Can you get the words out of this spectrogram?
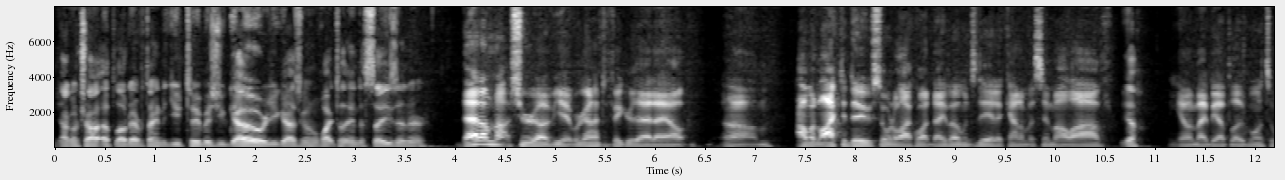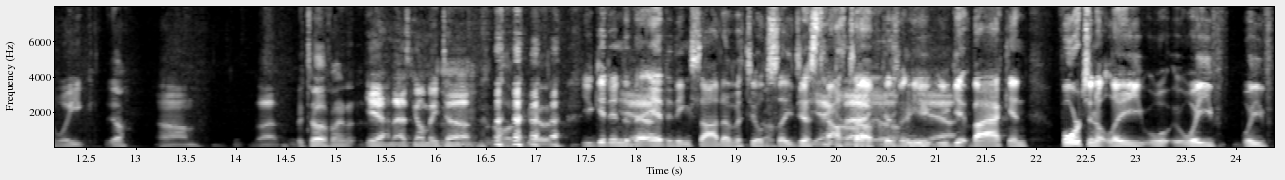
Y'all gonna try to upload everything to YouTube as you go, or you guys gonna wait till the end of season, or That I'm not sure of yet. We're gonna have to figure that out. Um, I would like to do sort of like what Dave Owens did, a kind of a semi-live. yeah, You know, maybe upload once a week. yeah, Um, but It'd be tough, ain't it? yeah, that's gonna be tough. Putting all that together. You get into the editing side of it, you'll see just Yeah, how exactly. tough. Because when you, Yeah. you get back, and fortunately, we've we've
